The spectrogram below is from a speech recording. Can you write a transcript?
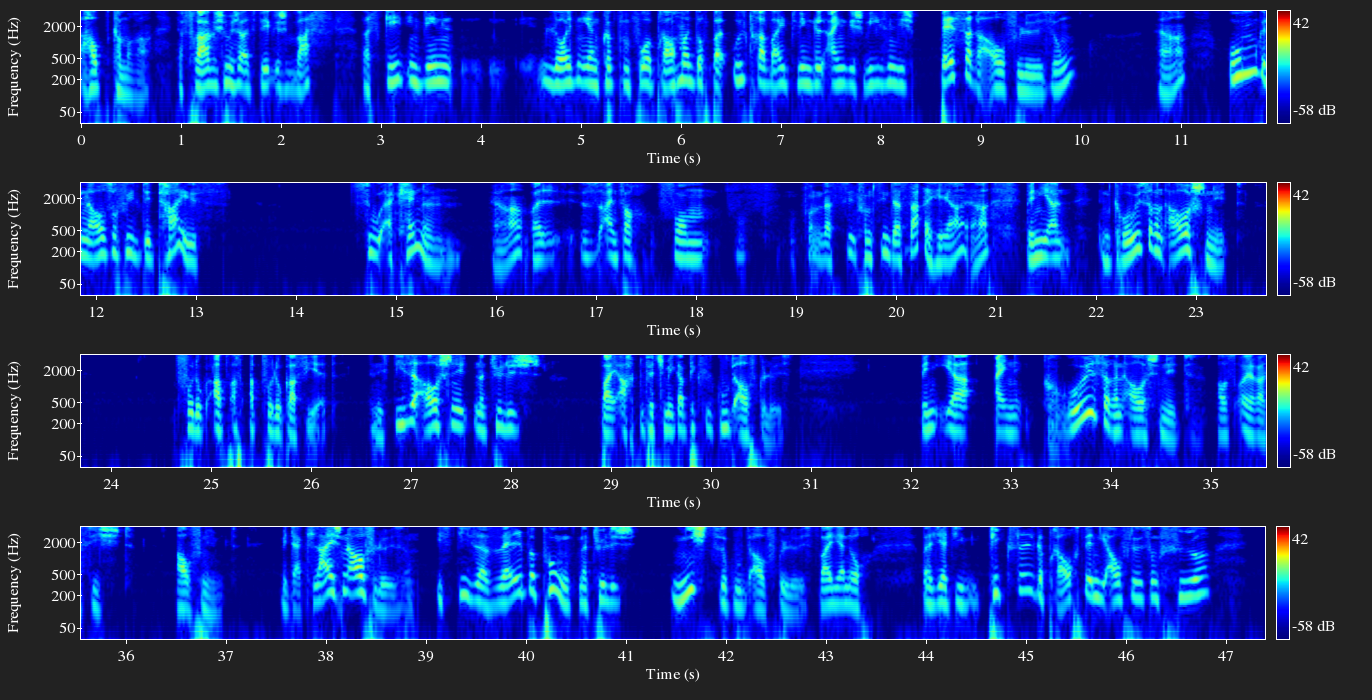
Hauptkamera. Da frage ich mich als wirklich, was, was geht in den Leuten ihren Köpfen vor? Braucht man doch bei Ultraweitwinkel eigentlich wesentlich bessere Auflösung, ja, um genauso viel Details zu erkennen, ja, weil es ist einfach vom, von das, vom Sinn der Sache her, ja, wenn ihr einen, einen größeren Ausschnitt foto, ab, ab, abfotografiert, dann ist dieser Ausschnitt natürlich bei 48 Megapixel gut aufgelöst. Wenn ihr einen größeren Ausschnitt aus eurer Sicht aufnimmt, mit der gleichen Auflösung, ist dieser selbe Punkt natürlich nicht so gut aufgelöst, weil ja noch, weil ja die Pixel gebraucht werden, die Auflösung für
